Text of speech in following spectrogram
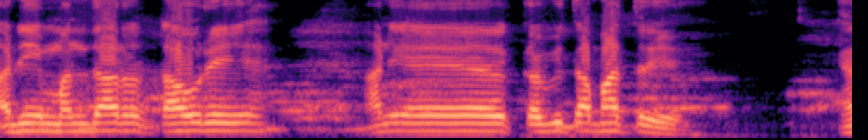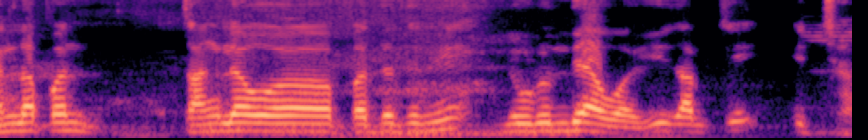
आणि मंदार टावरे आणि कविता म्हात्रे यांना पण चांगल्या पद्धतीने निवडून द्यावं हीच आमची इच्छा.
